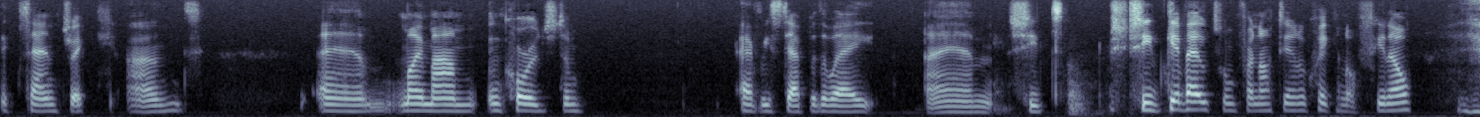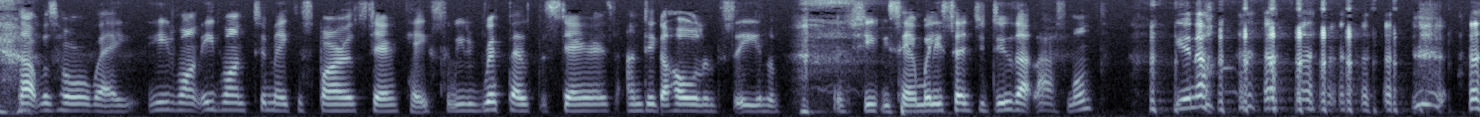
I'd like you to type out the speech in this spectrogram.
eccentric, and um, my mom encouraged him every step of the way. Um, she'd she'd give out to him for not doing it quick enough, you know. Yeah. That was her way. He'd want he'd want to make a spiral staircase, so he'd rip out the stairs and dig a hole in the ceiling. and she'd be saying, "Well, he said you do that last month," you know.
